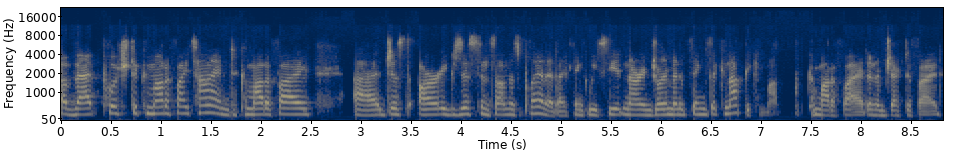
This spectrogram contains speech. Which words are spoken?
of that push to commodify time, to commodify uh, just our existence on this planet. I think we see it in our enjoyment of things that cannot be commodified and objectified.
